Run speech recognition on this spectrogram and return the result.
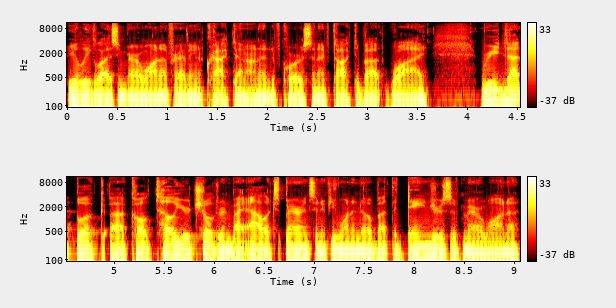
illegalizing marijuana, for having a crackdown on it, of course, and I've talked about why. Read that book uh, called Tell Your Children by Alex Berenson if you want to know about the dangers of marijuana,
